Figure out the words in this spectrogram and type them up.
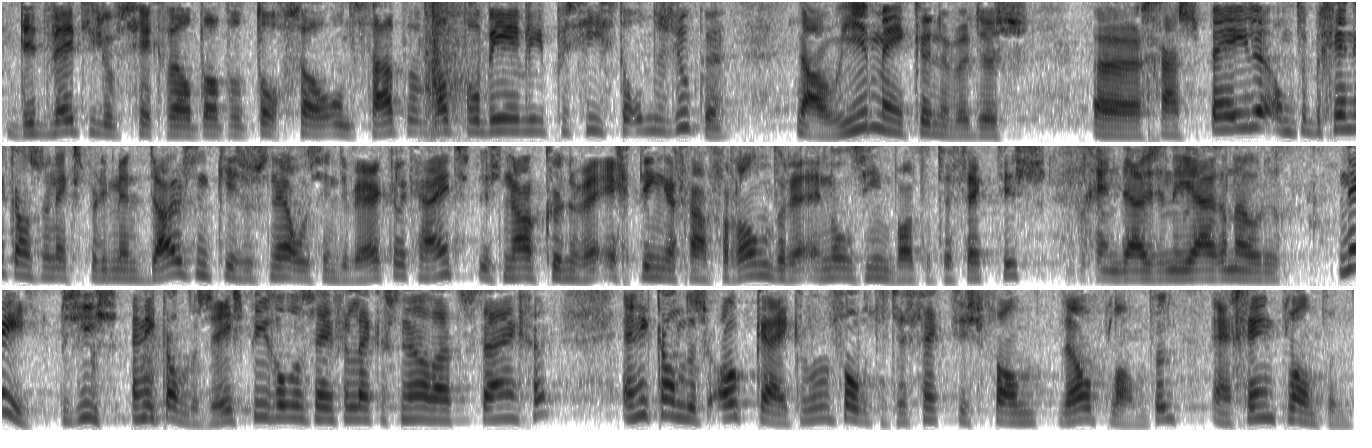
dit weten jullie op zich wel dat het toch zo ontstaat. Wat proberen jullie precies te onderzoeken? Nou, hiermee kunnen we dus uh, gaan spelen. Om te beginnen kan zo'n experiment duizend keer zo snel als in de werkelijkheid. Dus nu kunnen we echt dingen gaan veranderen en dan zien wat het effect is. We hebben geen duizenden jaren nodig. Nee, precies. En ik kan de zeespiegel dus even lekker snel laten stijgen. En ik kan dus ook kijken wat bijvoorbeeld het effect is van wel planten en geen planten.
